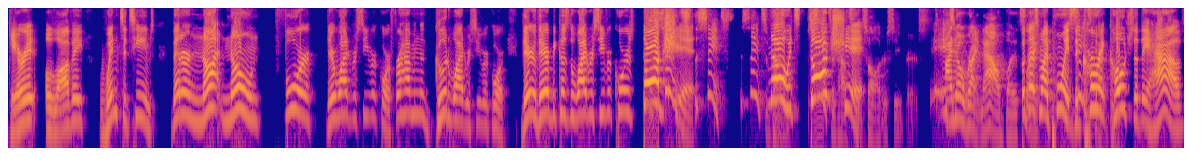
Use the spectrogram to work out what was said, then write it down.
Garrett Olave went to teams that are not known for their wide receiver corps, for having a good wide receiver corps. They're there because the wide receiver corps is dog the Saints, shit. The Saints. The Saints. No, it's dog Saints have some shit. Solid receivers. I know right now, but it's. But that's my point. The Saints current coach that they have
